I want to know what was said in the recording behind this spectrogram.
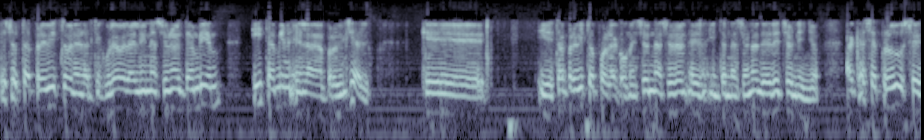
eso está previsto en el articulado de la ley nacional también y también en la provincial, que y está previsto por la Convención Nacional eh, Internacional de Derechos del Niño. Acá se produce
